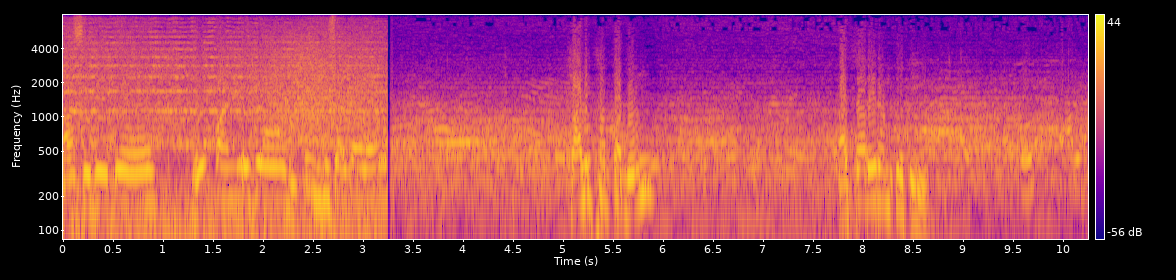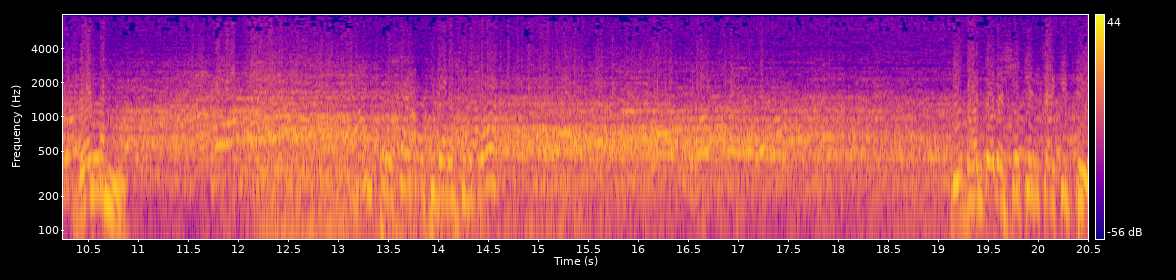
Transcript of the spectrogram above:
Masih Diego. Umpan Diego ditinggi saja oleh Khalid Sabtabun. Asari Ramkuti. Dan saudara-saudara dibantu oleh Syutin Sakiti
